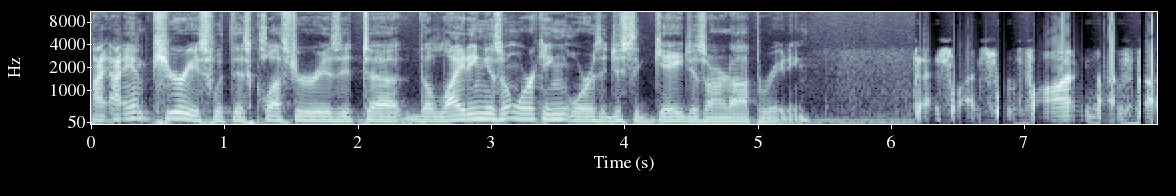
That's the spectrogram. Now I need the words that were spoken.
I, I am curious with this cluster: is it uh, the lighting isn't working, or is it just the gauges aren't operating? dash lights were fine. I've got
